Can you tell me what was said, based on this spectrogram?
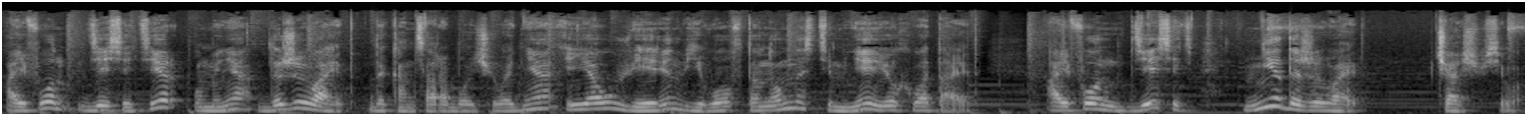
iPhone 10R у меня доживает до конца рабочего дня, и я уверен в его автономности, мне ее хватает. iPhone 10 не доживает, чаще всего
